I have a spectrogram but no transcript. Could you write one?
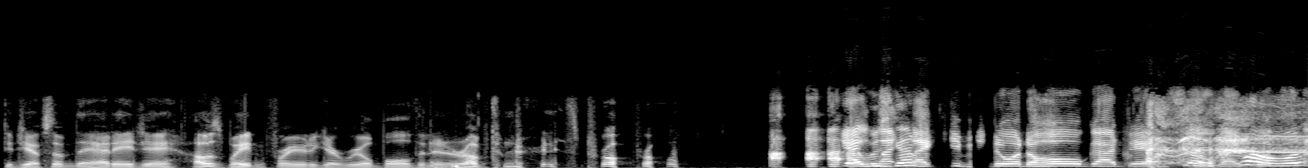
Did you have something to add, AJ? I was waiting for you to get real bold and interrupt him during his promo. I, I, I was like, gonna. like you've been doing the whole goddamn show. Like, well,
